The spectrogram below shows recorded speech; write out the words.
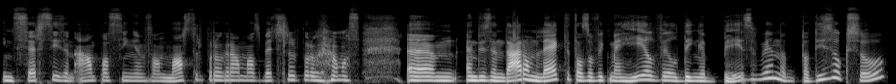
inserties en aanpassingen van masterprogramma's, bachelorprogramma's. Um, en dus en daarom lijkt het alsof ik met heel veel dingen bezig ben. Dat, dat is ook zo.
